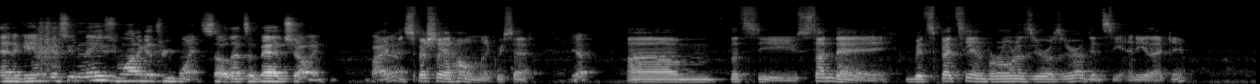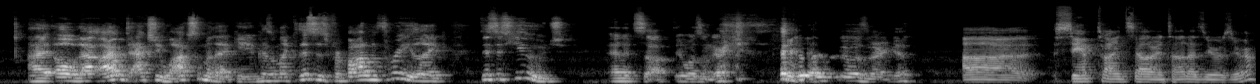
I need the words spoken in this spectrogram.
and a game against Udinese, you want to get three points. So that's a bad showing. By yeah, especially at home, like we said. Yep. Um, let's see. Sunday with Spezia and Verona 0-0. Didn't see any of that game. I oh that I would actually watch some of that game because I'm like, this is for bottom three. Like this is huge, and it sucked. It wasn't very. Good. it, wasn't, very good. Uh, Samptine Salernitana 0 0.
